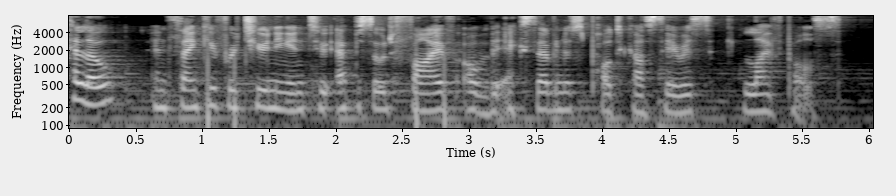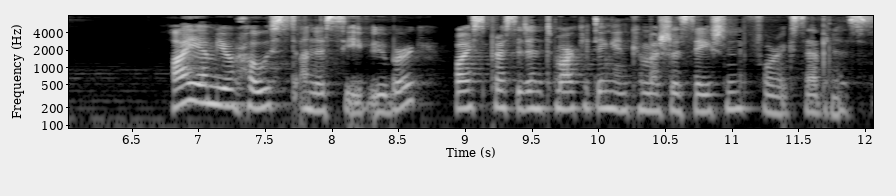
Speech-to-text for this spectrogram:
Hello, and thank you for tuning in to episode 5 of the Exebenus podcast series Live Pulse. I am your host, Anna Uberg, Vice President Marketing and Commercialization for Exebenus.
